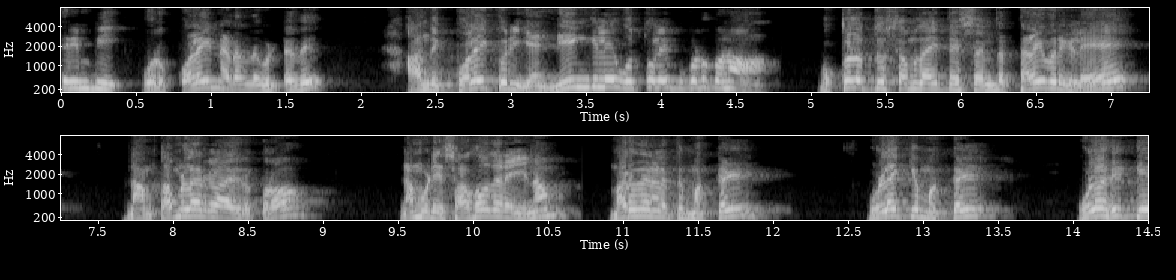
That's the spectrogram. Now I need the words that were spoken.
திரும்பி ஒரு கொலை நடந்து விட்டது அந்த கொலைக்குரிய நீங்களே ஒத்துழைப்பு கொடுக்கணும்? முக்குளத்து சமுதாயத்தை சேர்ந்த தலைவர்களே நாம் தமிழர்களாக இருக்கிறோம். நம்முடைய சகோதர இனம் மருத மருதநலத்து மக்கள் உழைக்கும் மக்கள் உலகுக்கே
